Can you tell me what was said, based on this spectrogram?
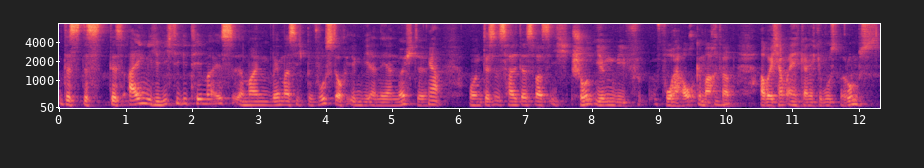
das, das, das eigentliche wichtige Thema ist, ich meine, wenn man sich bewusst auch irgendwie ernähren möchte. Ja. Und das ist halt das, was ich schon irgendwie vorher auch gemacht mhm. habe. Aber ich habe eigentlich gar nicht gewusst, warum es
